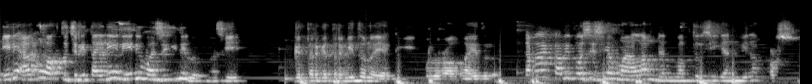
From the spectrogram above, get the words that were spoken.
ini aku waktu cerita ini, ini, ini masih ini loh, masih getar-getar gitu loh yang di Pulau Roma itu loh. Karena kami posisinya malam dan waktu si Ian bilang, Ros,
